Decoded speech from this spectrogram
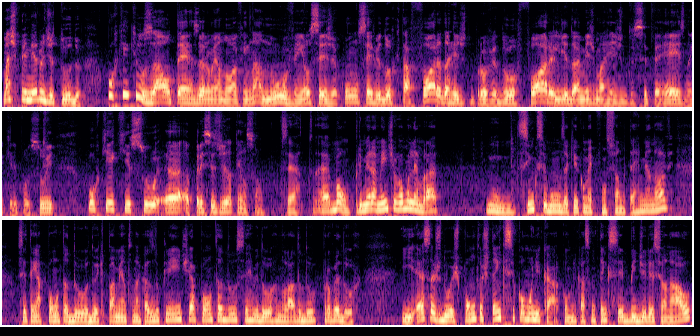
Mas primeiro de tudo, por que, que usar o TR069 na nuvem, ou seja, com um servidor que está fora da rede do provedor, fora ali da mesma rede dos CPEs né, que ele possui, por que, que isso é, precisa de atenção? Certo. É, bom, primeiramente vamos lembrar em 5 segundos aqui como é que funciona o TR69. Você tem a ponta do, do equipamento na casa do cliente e a ponta do servidor no lado do provedor. E essas duas pontas têm que se comunicar. A comunicação tem que ser bidirecional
